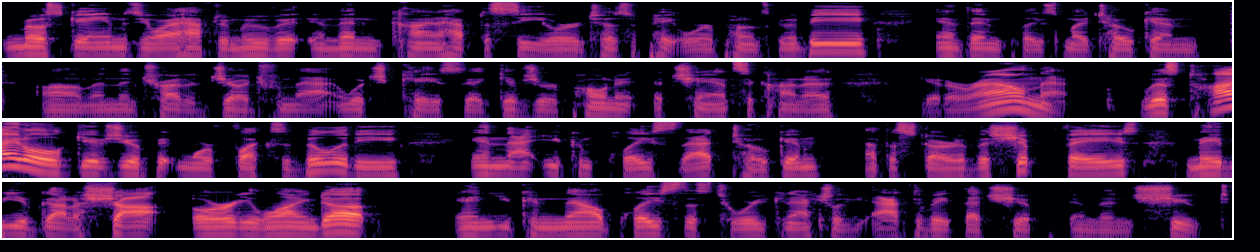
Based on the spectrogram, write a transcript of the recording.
most games, you know, I have to move it and then kind of have to see or anticipate where opponent's going to be, and then place my token um, and then try to judge from that, in which case that gives your opponent a chance to kind of get around that. This title gives you a bit more flexibility in that you can place that token at the start of the ship phase. Maybe you've got a shot already lined up, and you can now place this to where you can actually activate that ship and then shoot.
